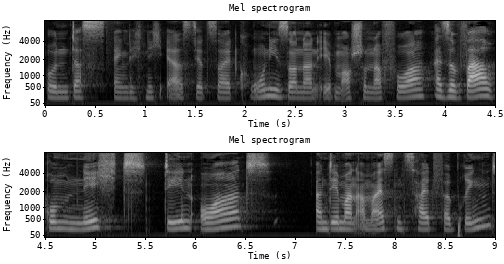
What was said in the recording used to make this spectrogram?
und das eigentlich nicht erst jetzt seit Corona, sondern eben auch schon davor. Also warum nicht den Ort an dem man am meisten Zeit verbringt,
